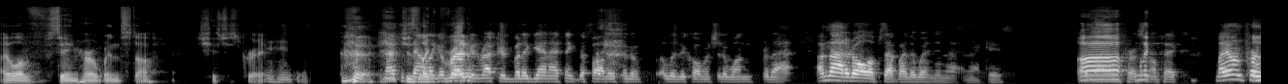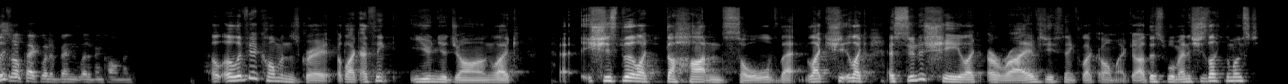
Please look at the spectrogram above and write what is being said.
I love seeing her win stuff. She's just great. Mhm. Not to sound like, a "Red- broken record, but again, I think the father should have Olivia Colman should have won for that. I'm not at all upset by the win in that in that case. But my Uh, own personal like, pick. My own personal pick would have been would have been Colman. Olivia Colman's great, but like I think Youn Yuh-jung, like uh, she's the like the heart and soul of that. Like she like as soon as she like arrives, you think like, oh my god, this woman. And she's like the most.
